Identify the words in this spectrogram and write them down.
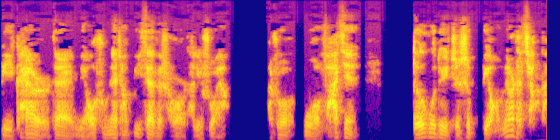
比凯尔在描述那场比赛的时候，他就说呀：“他说我发现德国队只是表面的强大，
